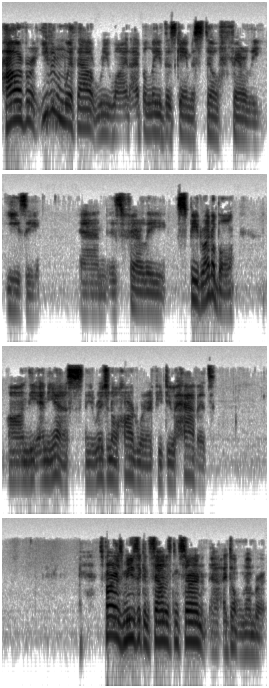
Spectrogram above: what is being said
However, even without rewind, I believe this game is still fairly easy and is fairly speedrunnable on the NES, the original hardware, if you do have it. As far as music and sound is concerned, I don't remember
